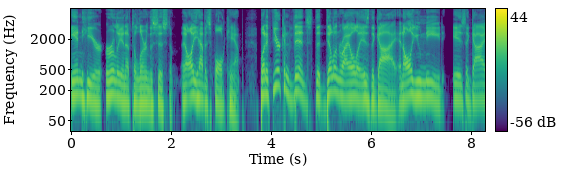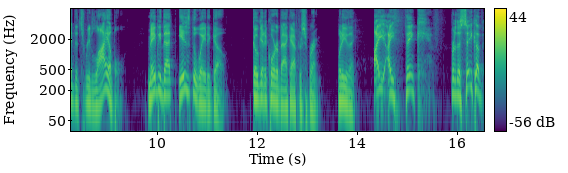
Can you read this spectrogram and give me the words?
in here early enough to learn the system. And all you have is fall camp. But if you're convinced that Dylan Raiola is the guy and all you need is a guy that's reliable, maybe that is the way to go. Go get a quarterback after spring. What do you think? I, I think for the sake of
